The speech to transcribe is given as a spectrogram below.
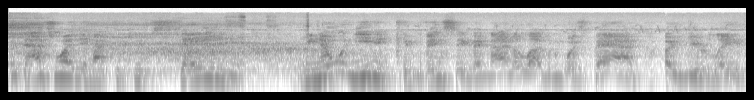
And that's why they have to keep saying it. I mean, no one needed convincing that 9-11 was bad a year later.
